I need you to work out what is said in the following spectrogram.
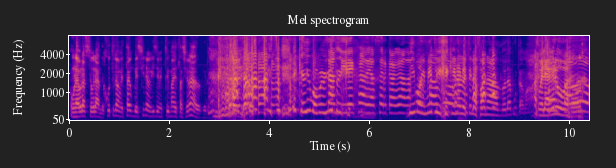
Un abrazo grande. Justo no me está un vecino que dice que estoy mal estacionado. es que vimos movimiento. Santi, dije, deja de hacer cagadas. Vi movimiento y dije que no lo estén afanando, la puta madre. O la grúa.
